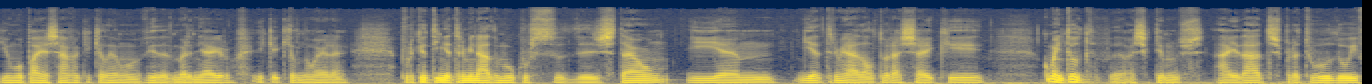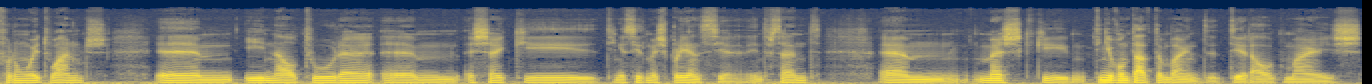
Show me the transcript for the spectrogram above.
E o meu pai achava que aquilo era uma vida de marinheiro e que aquilo não era. Porque eu tinha terminado o meu curso de gestão e, um, e a determinada altura achei que como em tudo, acho que temos há idades para tudo e foram oito anos um, ehm, e na altura um, ehm, achei que tinha sido uma experiência interessante, um, ehm, mas que tinha vontade também de ter algo mais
